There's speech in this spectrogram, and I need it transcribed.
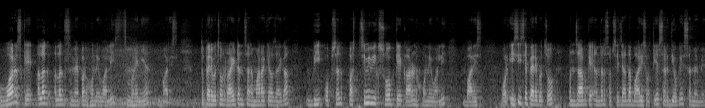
वर्ष के अलग अलग समय पर होने वाली समयनीय बारिश। तो पहले बच्चों राइट आंसर हमारा क्या हो जाएगा? बी ऑप्शन पश्चिमी विक्षोभ के कारण होने वाली बारिश। और इसी से पहले बच्चों, पंजाब के अंदर सबसे ज़्यादा बारिश होती है सर्दियों के समय में।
